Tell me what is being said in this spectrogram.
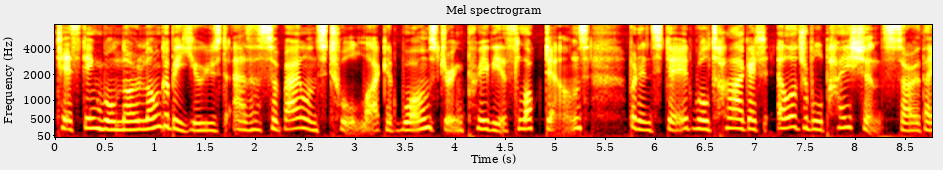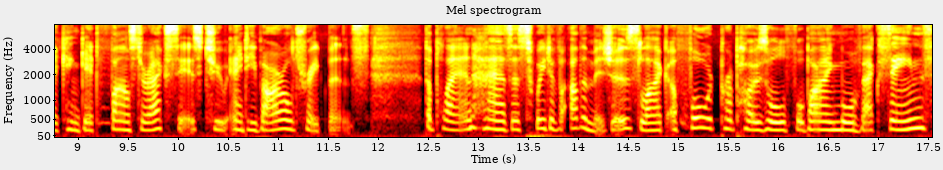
testing will no longer be used as a surveillance tool like it was during previous lockdowns, but instead will target eligible patients so they can get faster access to antiviral treatments. The plan has a suite of other measures like a forward proposal for buying more vaccines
